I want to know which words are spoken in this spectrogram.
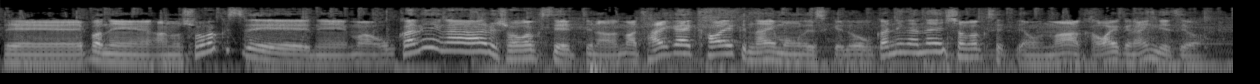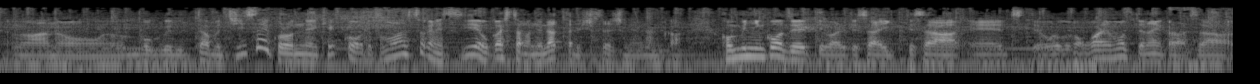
で、やっぱね、あの、小学生ね、まあ、お金がある小学生っていうのは、まあ、大概可愛くないものですけど、お金がない小学生ってまあ、可愛くないんですよ。あの、僕、多分小さい頃ね、結構友達とかにすげえお菓子とかねだったりしてたしね、なんか、コンビニ行こうぜって言われてさ、行ってさ、えー、つって、俺お金持ってないからさ、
